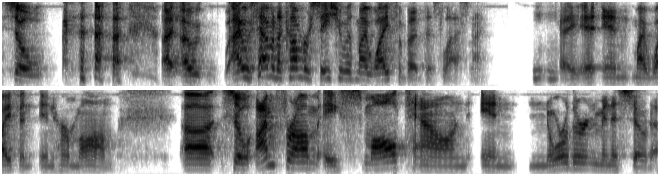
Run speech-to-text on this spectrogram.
So I, I, I was having a conversation with my wife about this last night. Mm-hmm. Okay, and my wife and, and her mom. Uh, so I'm from a small town in northern Minnesota,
